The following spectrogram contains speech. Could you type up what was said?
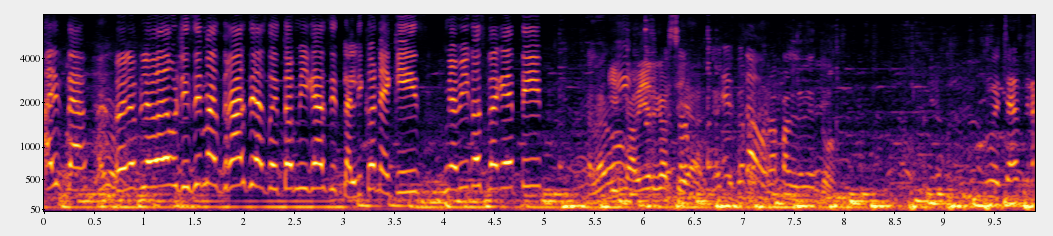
Ahí está. Bueno, plebada, muchísimas gracias. Soy tu amiga Citlali con X, mi amigo Espagueti. Y Javier García. Esto. Muchas gracias.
